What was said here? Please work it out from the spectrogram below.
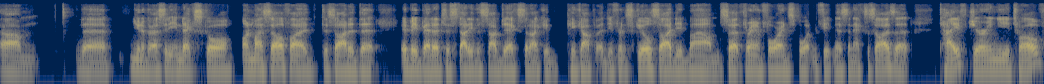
um, the university index score on myself. I decided that it'd be better to study the subjects that I could pick up a different skill. So I did my um, cert three and four in sport and fitness and exercise at TAFE during year 12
